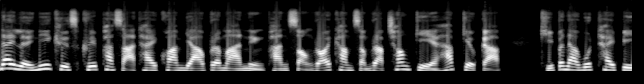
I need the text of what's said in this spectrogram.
ได้เลยนี่คือสคริปต์ภาษาไทยความยาวประมาณ 1,200 คำสำหรับช่องเกียร์ฮับเกี่ยวกับขีปนาวุธไทยปี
